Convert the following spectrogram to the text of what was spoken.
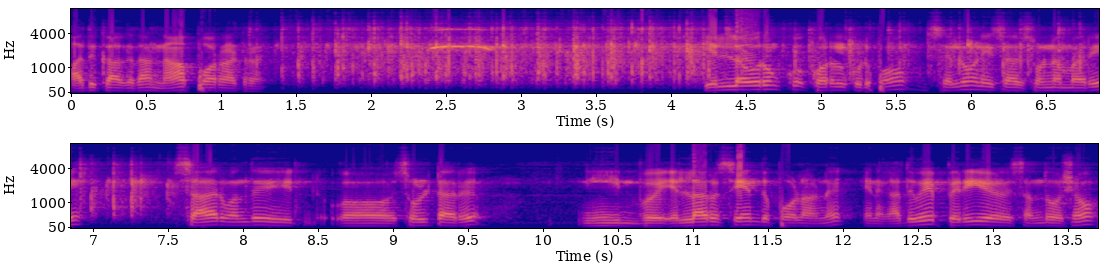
அதுக்காக தான் நான் போராடுறேன். எல்லோரும் கு- குரல் கொடுப்போம். செல்வனி சார் சொன்ன மாதிரி சார் வந்து சொல்லிட்டாரு. நீ எல்லாரும் சேர்ந்து போகலான்னு எனக்கு அதுவே பெரிய சந்தோஷம்.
